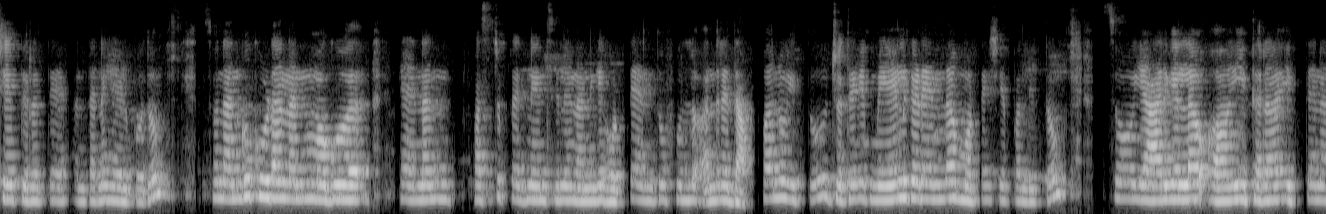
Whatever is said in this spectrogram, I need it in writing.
ಶೇಪ್ ಇರುತ್ತೆ ಅಂತಲೇ ಹೇಳ್ಬೋದು. ಸೊ ನನಗೂ ಕೂಡ ನನ್ನ ಮಗು ನನ್ನ ಫಸ್ಟ್ ಪ್ರೆಗ್ನೆನ್ಸಿಲಿ ನನಗೆ ಹೊಟ್ಟೆ ಅಂತೂ ಫುಲ್ಲು ಅಂದರೆ ದಪ್ಪನೂ ಇತ್ತು, ಜೊತೆಗೆ ಮೇಲ್ಗಡೆಯಿಂದ ಮೊಟ್ಟೆ ಶೇಪಲ್ಲಿತ್ತು ಸೊ ಯಾರಿಗೆಲ್ಲ ಈ ಥರ ಇತ್ತೇನೋ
